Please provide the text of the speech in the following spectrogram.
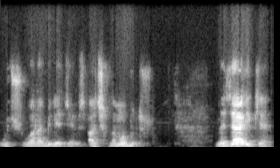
uç varabileceğimiz açıklama budur. Ve zelike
